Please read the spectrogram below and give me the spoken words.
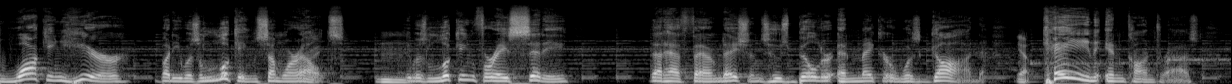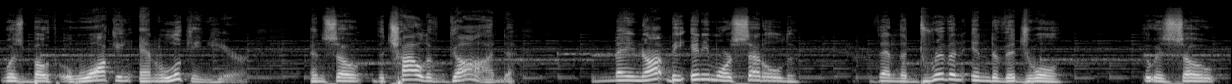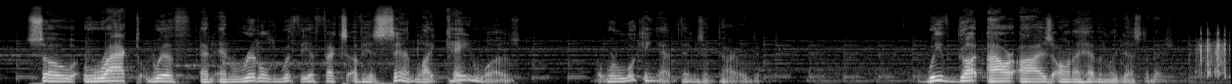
was walking here, but he was looking somewhere else. Mm. He was looking for a city that hath foundations, whose builder and maker was God. Yep. Cain, in contrast, was both walking and looking here. And so the child of God may not be any more settled than the driven individual who is so so racked with and, and riddled with the effects of his sin like Cain was. But we're looking at things entirely different. We've got our eyes on a heavenly destination.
